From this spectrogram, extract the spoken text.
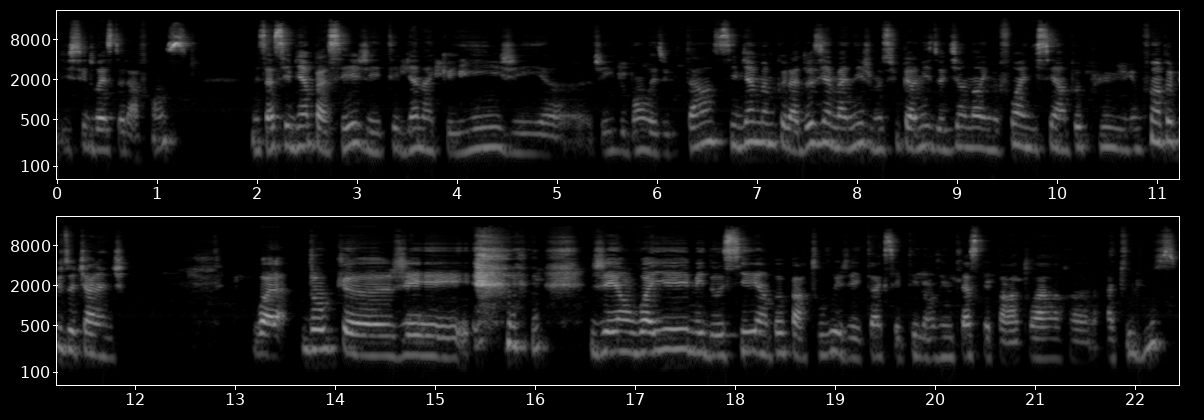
du sud-ouest de la France. Mais ça s'est bien passé, j'ai été bien accueillie, j'ai euh, eu de bons résultats. Si bien même que la deuxième année, je me suis permise de dire non, il me faut un lycée un peu plus, il me faut un peu plus de challenge. Voilà, donc euh, j'ai envoyé mes dossiers un peu partout et j'ai été acceptée dans une classe préparatoire euh, à Toulouse,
